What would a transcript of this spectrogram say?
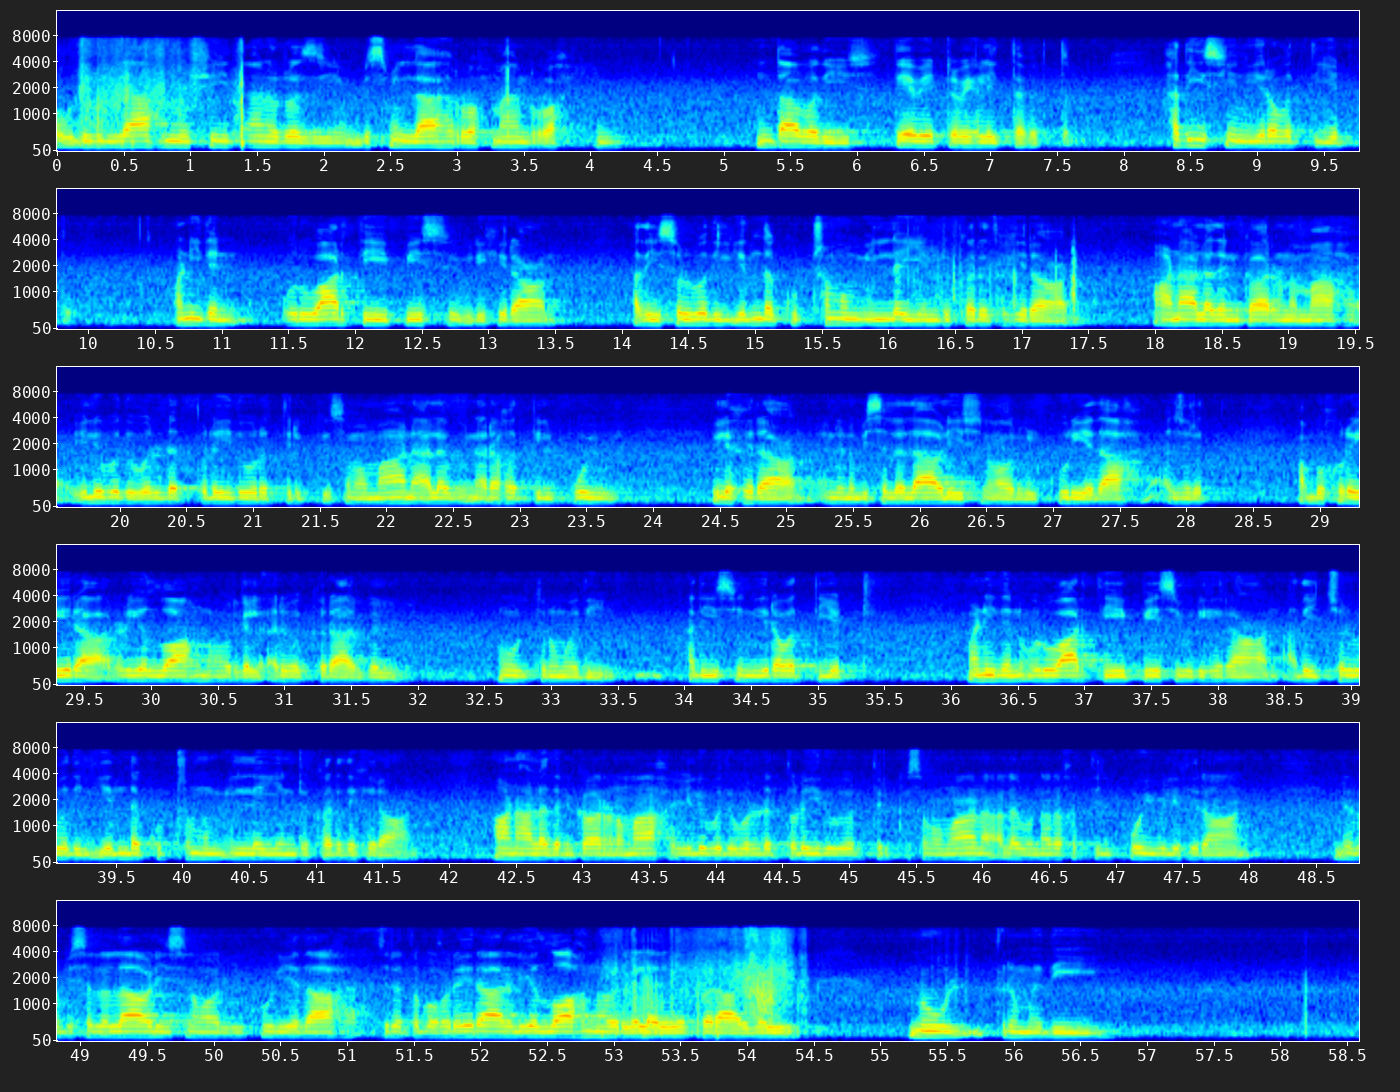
أعوذ بالله من الشيطان الرجيم بسم الله الرحمن الرحيم ஹதீஸ் தேவையற்றவைகளை தவிர்த்தல் ஹதீஸ் எண் இருபத்தி எட்டு மனிதன் ஒரு வார்த்தையை பேசிவிடுகிறான் அதை சொல்வதில் எந்த குற்றமும் இல்லை என்று கருதுகிறான் ஆனால் அதன் காரணமாக எழுபது வருட தொலை தூரத்திற்கு சமமான அளவு நரகத்தில் போய் விழுகிறான் என்று நபி சொல்லா அலிஸ்லாம் அவர்கள் கூறியதாக ஹஜரத் அபு ஹுரைரா ரலியல்லாஹும் அவர்கள் அறிவிக்கிறார்கள். நூல் திருமதி ஹதீஸின் இருபத்தி எட்டு. மனிதன் ஒரு வார்த்தையை பேசிவிடுகிறான். அதை சொல்வதில் எந்த குற்றமும் இல்லை என்று கருதுகிறான். ஆனால் அதன் காரணமாக எழுபது வருட தொலை தூரத்திற்கு சமமான அளவு நரகத்தில் போய் விழுகிறான். என்று நபி சொல்லா அலிஸ்லாம் அவர்கள் கூறியதாக ஹஜரத் அபு ஹுரைரா அலி அல்லாஹன் அவர்கள் அறிவிக்கிறார்கள். நூல் திருமதி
